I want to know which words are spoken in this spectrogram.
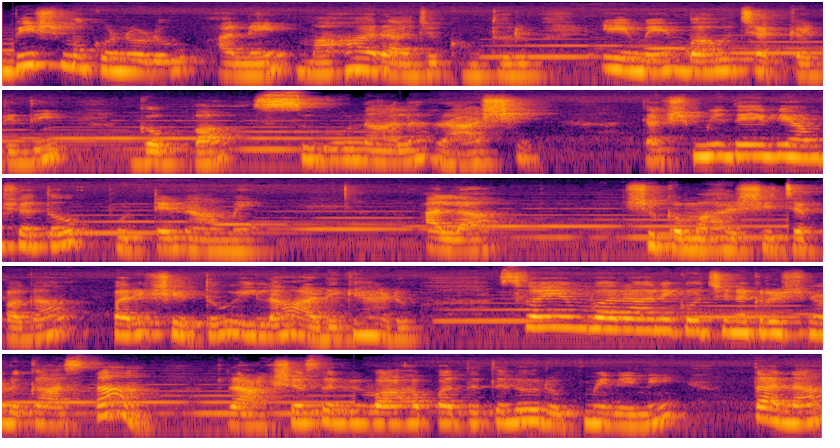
భీష్మకుణుడు అనే మహారాజు కూతురు. ఈమె బహు చక్కటిది గొప్ప సుగుణాల రాశి. లక్ష్మీదేవి అంశతో పుట్టినామె అలా శుక మహర్షి చెప్పగా పరీక్షిత్తు ఇలా అడిగాడు. స్వయంవరానికి వచ్చిన కృష్ణుడు కాస్త రాక్షస వివాహ పద్ధతిలో రుక్మిణిని తన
